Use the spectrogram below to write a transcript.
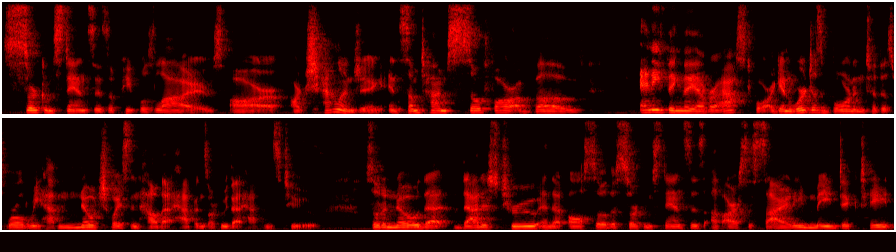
circumstances of people's lives are are challenging and sometimes so far above anything they ever asked for. Again, we're just born into this world. We have no choice in how that happens or who that happens to. So to know that that is true and that also the circumstances of our society may dictate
